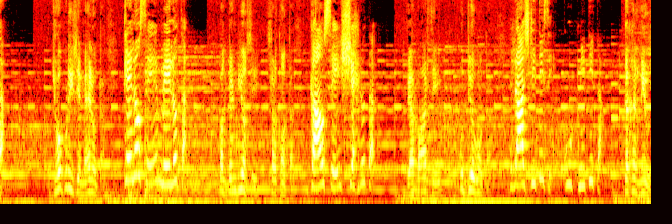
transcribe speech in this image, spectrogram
तक झोपड़ी से महलों तक। ठेलों से मेलों तक। पगडंडियों से सड़कों तक। गाँव से शहरों तक। व्यापार से उद्योगों तक। राजनीति से कूटनीति तक। दखन न्यूज़।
